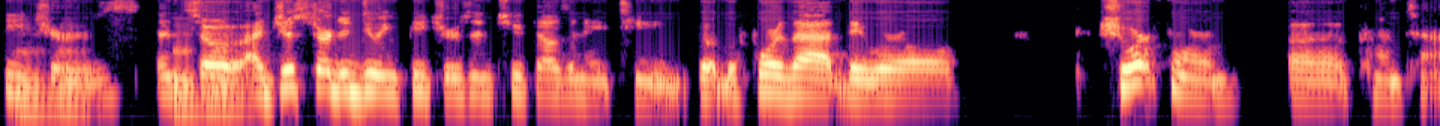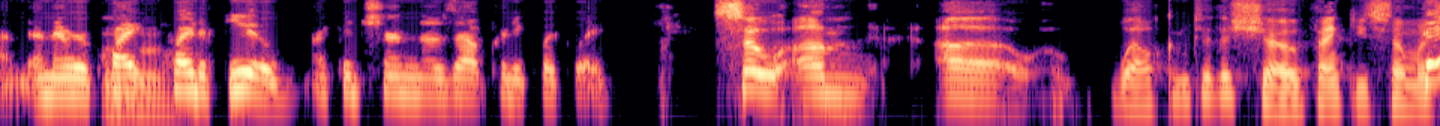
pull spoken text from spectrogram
features, and so Mhm. I just started doing features in 2018. But before that, they were all short form uh, content, and there were quite Mhm. quite a few. I could churn those out pretty quickly. So, um, uh, welcome to the show. Thank you so much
